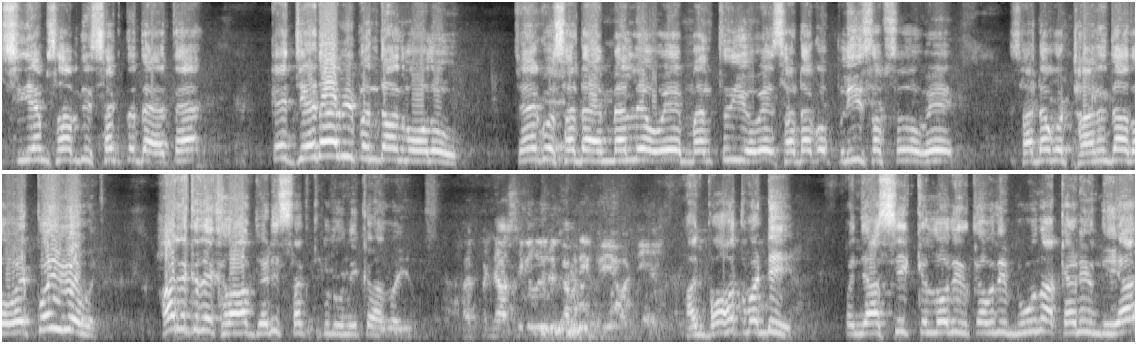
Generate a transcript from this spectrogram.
ਸੀਐਮ ਸਾਹਿਬ ਦੀ ਸਖਤ ਹਦਾਇਤ ਹੈ। ਕਿ ਜਿਹੜਾ ਵੀ ਬੰਦਾ ਇਨਵੋਲਵ ਹੋ ਚਾਹੇ ਕੋਈ ਸਾਡਾ ਐਮਐਲਏ ਹੋਵੇ ਮੰਤਰੀ ਹੋਵੇ ਸਾਡਾ ਕੋਈ ਪੁਲਿਸ ਅਫਸਰ ਹੋਵੇ ਸਾਡਾ ਕੋਈ ਥਾਣੇਦਾਰ ਹੋਵੇ ਕੋਈ ਵੀ ਹੋਵੇ ਹਰ ਇੱਕ ਦੇ ਖਿਲਾਫ ਜਿਹੜੀ ਸਖਤ ਕਾਨੂੰਨੀ ਕਾਰਵਾਈ ਅੱਜ 85 ਕਿਲੋ ਦੀ ਰਿਕਵਰੀ ਹੋਈ ਹੈ ਵੱਡੀ। ਅੱਜ ਬਹੁਤ ਵੱਡੀ 85 ਕਿਲੋ ਦੀ ਰਿਕਵਰੀ ਮੂੰਹ ਨਾਲ ਕਹਿਣੀ ਹੁੰਦੀ ਆ।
